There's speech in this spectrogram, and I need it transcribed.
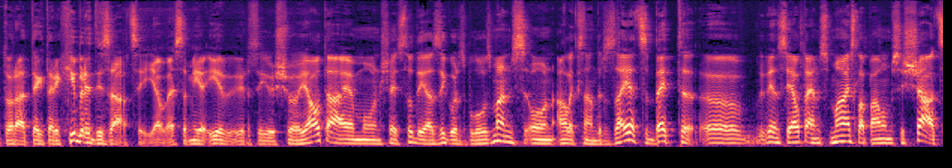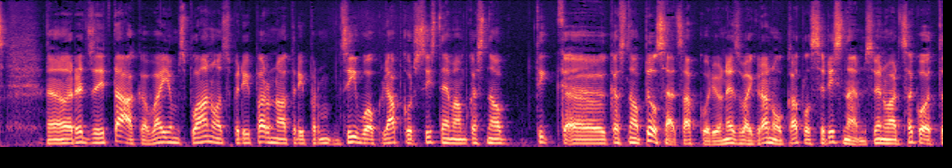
varētu teikt, arī hibridizāciju. Jau esam ievirzījuši šo jautājumu, un šeit studijā Zigords Blūzmanis un Aleksandrs Zajats, bet uh, viens jautājums mājaslapā mums ir šāds. Uh, redzi, ir tā, ka vai jums plānots arī parunāt arī par dzīvokļu apkurss sistēmām, kas nav tik, kas nav pilsētas apkūra, jo nezinu, vai granulu katls ir izcinājums, vienmēr sakot,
